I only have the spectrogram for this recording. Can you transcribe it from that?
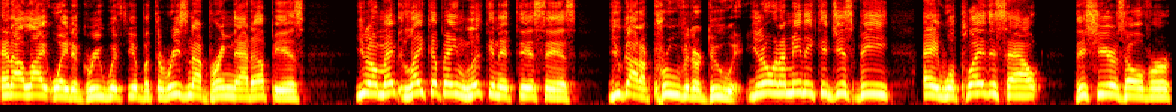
and I lightweight agree with you, but the reason I bring that up is, you know, maybe Lacob ain't looking at this as you got to prove it or do it. You know what I mean? It could just be, hey, we'll play this out. This year's over.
